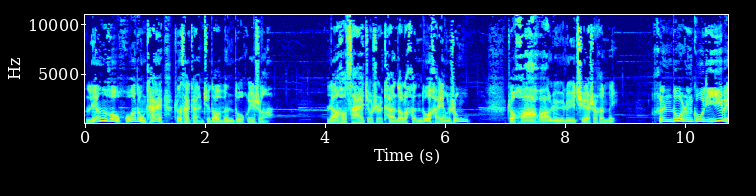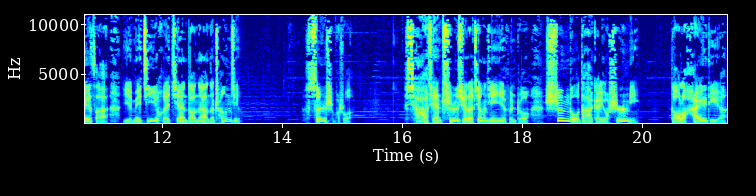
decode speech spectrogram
凉后活动开，这才感觉到温度回升啊。然后再就是看到了很多海洋生物，这花花绿绿确实很美。很多人估计一辈子也没机会见到那样的场景。孙师傅说，下潜持续了将近一分钟，深度大概有十米。到了海底啊，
